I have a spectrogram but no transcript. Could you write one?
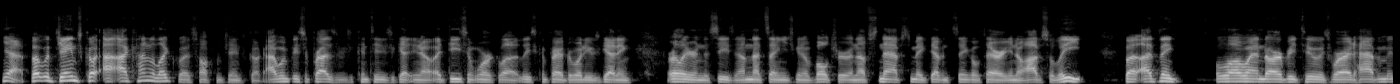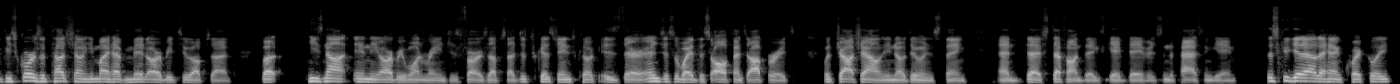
Yeah, but with James Cook, I, I kind of liked what I saw from James Cook. I wouldn't be surprised if he continues to get, you know, a decent workload, at least compared to what he was getting earlier in the season. I'm not saying he's going to vulture enough snaps to make Devin Singletary, you know, obsolete, but I think low end RB2 is where I'd have him. If he scores a touchdown, he might have mid RB2 upside, but he's not in the RB1 range as far as upside, just because James Cook is there and just the way this offense operates with Josh Allen, you know, doing his thing and uh, Stefon Diggs, Gabe Davis in the passing game. This could get out of hand quickly.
